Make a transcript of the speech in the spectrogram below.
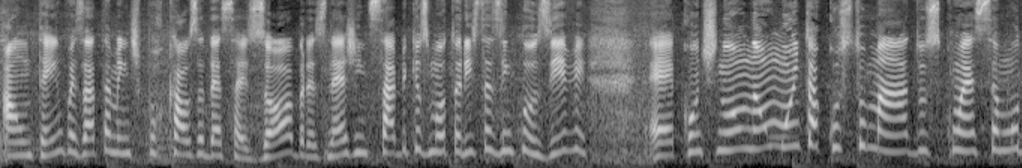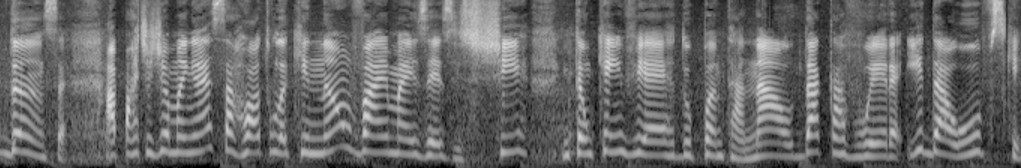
há um tempo, exatamente por causa dessas obras, né? A gente sabe que os motoristas, inclusive, é, continuam não muito acostumados com essa mudança. A partir de amanhã, essa rótula aqui não vai mais existir, então quem vier do Pantanal, da Carvoeira e da UFSC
